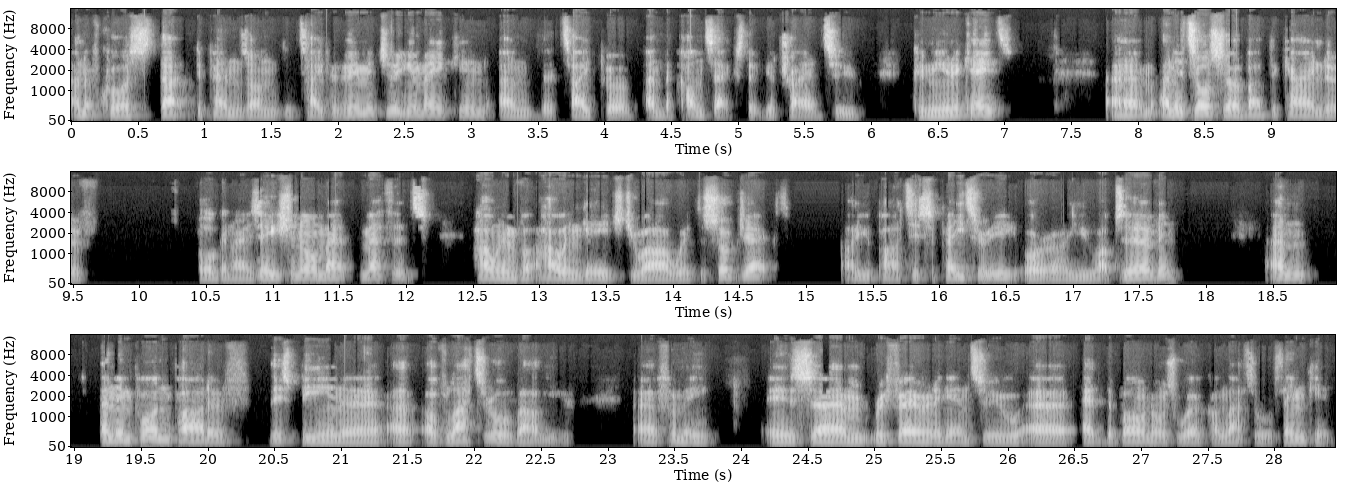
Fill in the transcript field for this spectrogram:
And of course, that depends on the type of image that you're making and the type of and the context that you're trying to communicate. Um, and it's also about the kind of organizational me methods, how, how engaged you are with the subject. Are you participatory or are you observing? And an important part of this being a, a of lateral value uh, for me is um, referring again to uh, Ed De Bono's work on lateral thinking,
